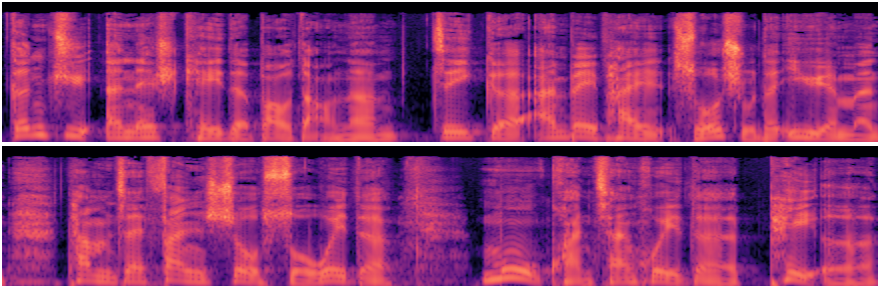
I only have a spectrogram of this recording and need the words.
根据 NHK 的报道呢，这个安倍派所属的议员们，他们在贩售所谓的募款参会的配额，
